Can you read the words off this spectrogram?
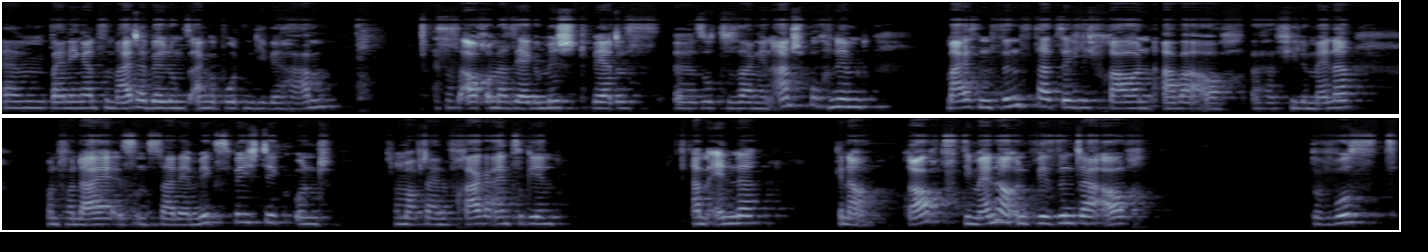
ähm, bei den ganzen Weiterbildungsangeboten, die wir haben es ist auch immer sehr gemischt, wer das äh, sozusagen in Anspruch nimmt. Meistens sind es tatsächlich Frauen, aber auch äh, viele Männer. Und von daher ist uns da der Mix wichtig. Und um auf deine Frage einzugehen, am Ende, genau, braucht es die Männer und wir sind da auch bewusst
